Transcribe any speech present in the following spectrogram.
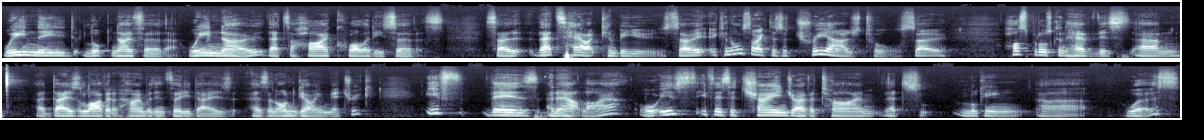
we need look no further. We mm-hmm. know that's a high quality service. So that's how it can be used. So it can also act as a triage tool. So hospitals can have this um, uh, days alive at home within 30 days as an ongoing metric. If there's an outlier or is, if there's a change over time that's looking uh, worse,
